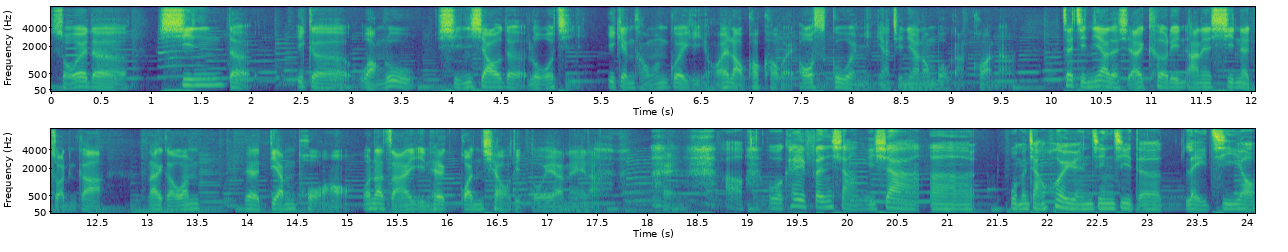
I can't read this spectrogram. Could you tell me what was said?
所谓的新的一个网络行销的逻辑，已经从我们过去哦，老酷酷的 old school 的物件，真正拢无共款啊。这真正就是爱克林安尼新的专家来给我们呃点破吼，我那知影因迄关窍伫对安尼啦。好，我可以分享一下呃。我们讲会员经济的累积哦，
